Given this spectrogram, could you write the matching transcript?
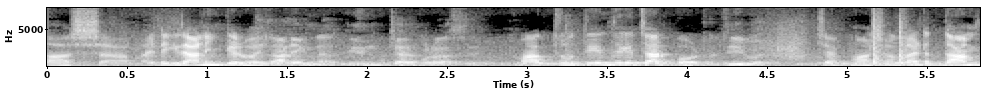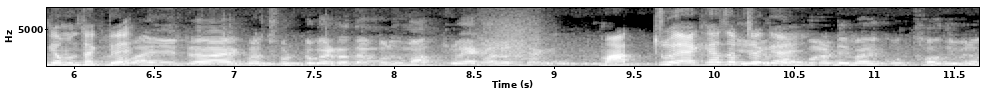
মাশাআল্লাহ এটা কি রানিং পেয়ার ভাই? রানিং না তিন চার করে আছে। মাত্র তিন থেকে চার পর? জি ভাই। মাশাআল্লাহ এটা দাম কেমন থাকবে? ভাই এটা একবার ছোট্ট করে দাম মাত্র এক হাজার টাকা। মাত্র এক হাজার এরকম টাকায়? quality ভাই কোথাও দিবে না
